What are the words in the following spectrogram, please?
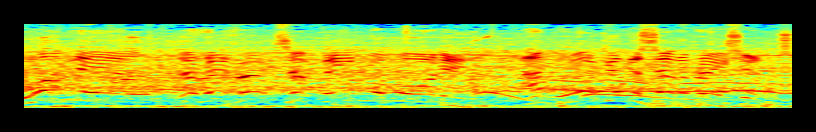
1-0. Their efforts have been rewarded. And look at the celebrations.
